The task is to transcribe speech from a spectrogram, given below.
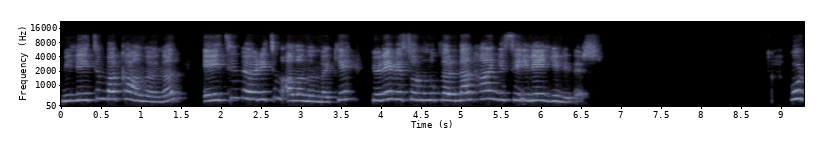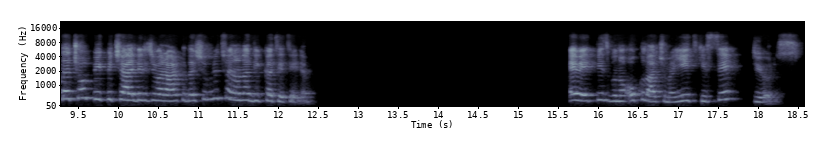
Milli Eğitim Bakanlığı'nın eğitim ve öğretim alanındaki görev ve sorumluluklarından hangisi ile ilgilidir? Burada çok büyük bir çeldirici var arkadaşım. Lütfen ona dikkat edelim. Evet, biz buna okul açma yetkisi diyoruz.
